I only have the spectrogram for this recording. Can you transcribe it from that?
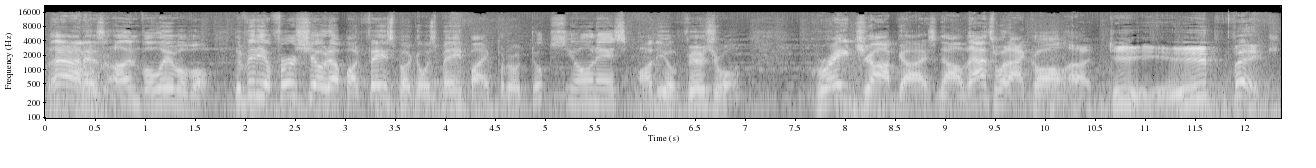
That is unbelievable. The video first showed up on Facebook and was made by Producciones Audiovisual. Great job, guys. Now that's what I call a deep fake.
